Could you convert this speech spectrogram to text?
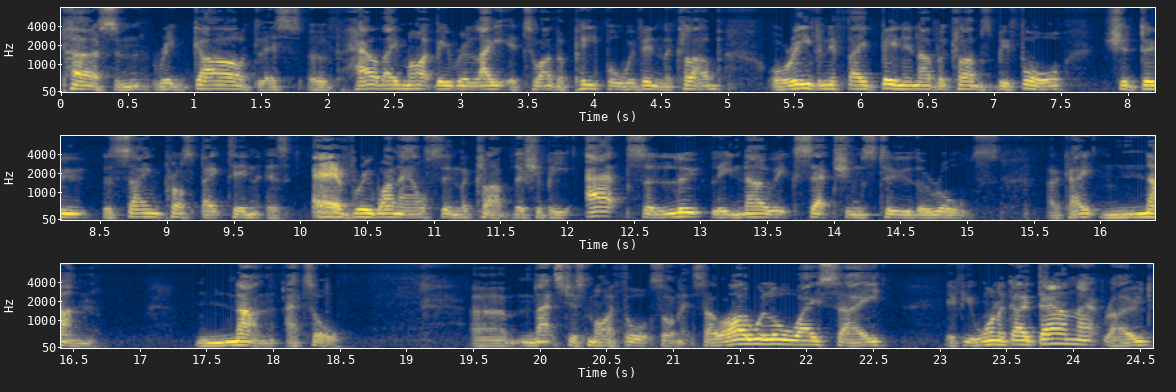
person, regardless of how they might be related to other people within the club, or even if they've been in other clubs before, should do the same prospecting as everyone else in the club. There should be absolutely no exceptions to the rules. Okay? None. None at all. Um, that's just my thoughts on it. So I will always say if you want to go down that road,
